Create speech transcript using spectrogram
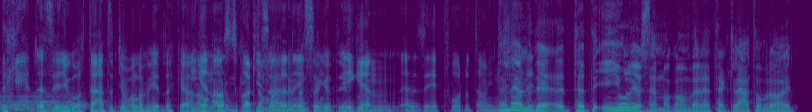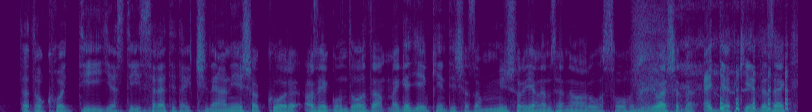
De kérdezzél nyugodtan, hát, hogyha valami érdekel, igen, nem azt akarunk akartam kizárni mondani. beszélgetésből. Igen, ezért fordultam én De nem, felé. de tehát én jól érzem magam veletek, látom rajtatok, hogy ti így ezt így szeretitek csinálni, és akkor azért gondoltam, meg egyébként is ez a műsor jellemzően arról szól, hogy jó esetben egyet kérdezek,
